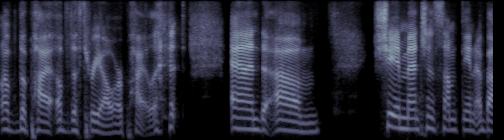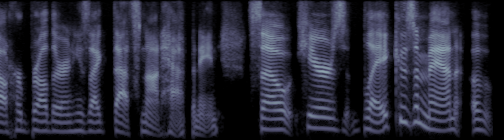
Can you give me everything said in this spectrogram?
of the pi- of the three hour pilot, and um, she had mentioned something about her brother, and he's like, "That's not happening." So here's Blake, who's a man of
